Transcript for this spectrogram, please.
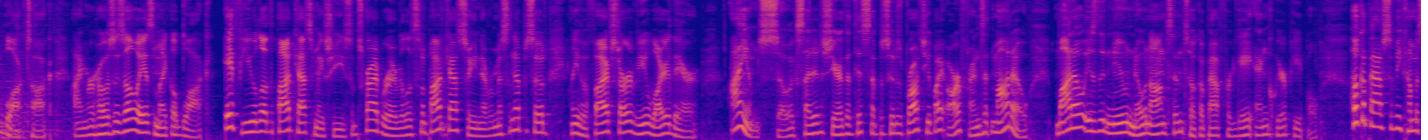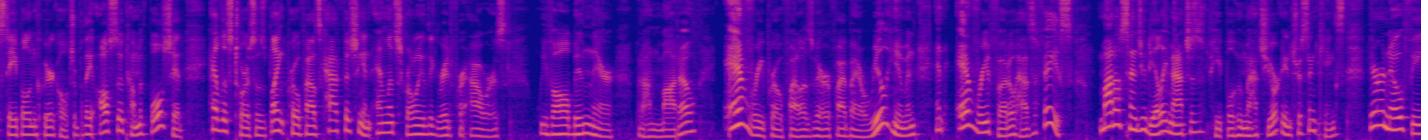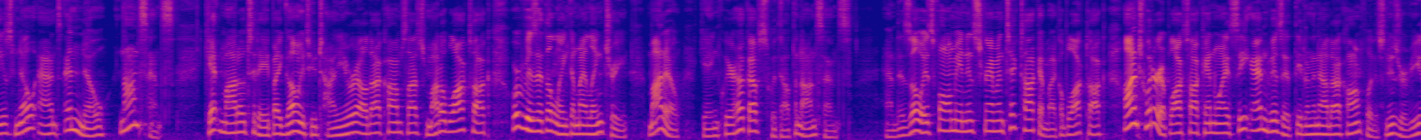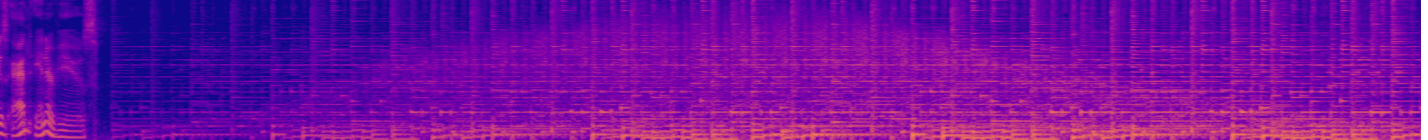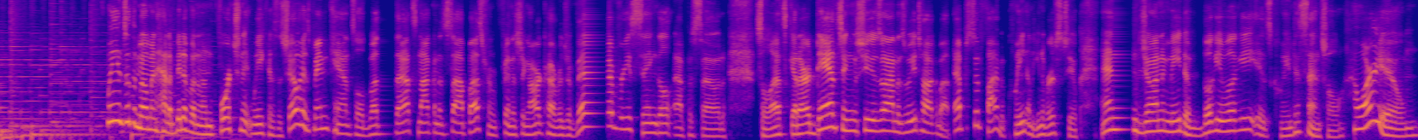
of Block Talk. I'm your host, as always, Michael Block. If you love the podcast, make sure you subscribe wherever you listen to podcasts so you never miss an episode. Leave a five star review while you're there. I am so excited to share that this episode is brought to you by our friends at Motto. Motto is the new no nonsense hookup app for gay and queer people. Hookup apps have become a staple in queer culture, but they also come with bullshit headless torsos, blank profiles, catfishing, and endless scrolling of the grid for hours. We've all been there, but on Motto, every profile is verified by a real human and every photo has a face. Motto sends you daily matches of people who match your interests and kinks. There are no fees, no ads, and no nonsense. Get Motto today by going to tinyurl.com slash mottoblocktalk or visit the link in my link tree. Motto, getting queer hookups without the nonsense. And as always, follow me on Instagram and TikTok at Michael Blocktalk, on Twitter at BlocktalkNYC, and visit theaterthenow.com for latest news, reviews, and interviews. Queens of the Moment had a bit of an unfortunate week as the show has been canceled, but that's not going to stop us from finishing our coverage of every single episode. So let's get our dancing shoes on as we talk about episode five of Queen of the Universe 2. And joining me to Boogie Woogie is Queen Tessential. How are you?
